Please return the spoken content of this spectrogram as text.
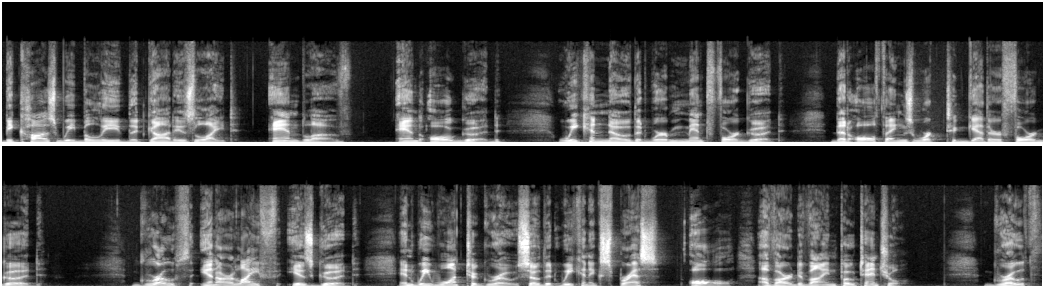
Because we believe that God is light and love and all good, we can know that we're meant for good, that all things work together for good. Growth in our life is good and we want to grow so that we can express all of our divine potential. Growth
